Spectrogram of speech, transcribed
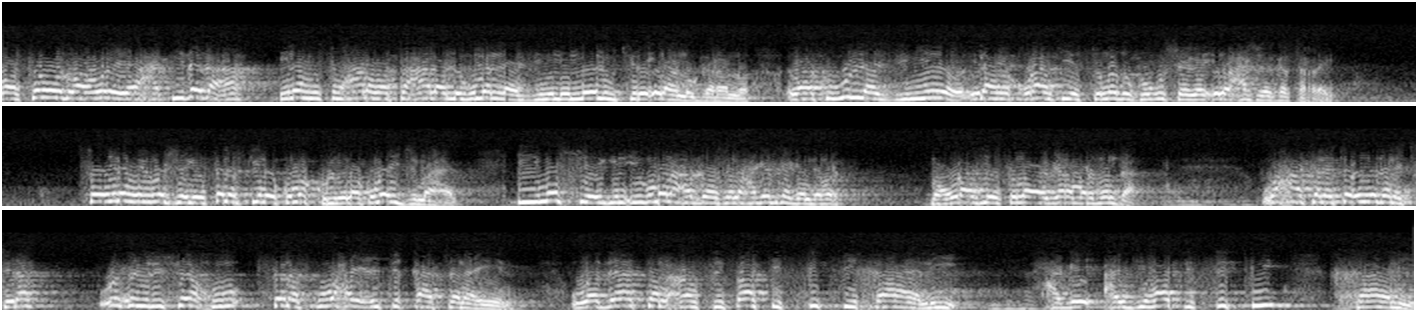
waa sabab waa waya caqiidada ah ilaahay subxaana wa tacaala naguma meeluu jiro inaanu garanno waa kugu laazimiyeyo ilaahay qur'aanka iyo sunnadu kugu sheegay inuu carshiga ka sarreeyo soo ilahay uma sheegay salafkiina kuma kulmin oo kuma ijmaaceen iima sheegin igumana adoonsana xageed ka keentay marka ma qur'aanka iyo sunnada gara marsanta waxaa kaleeto iyadana jira wuxuu yidhi sheekhu salafku waxay ictiqaadsanaayeen wadaatan can sifaati siti khaali can jihaati siti khaali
